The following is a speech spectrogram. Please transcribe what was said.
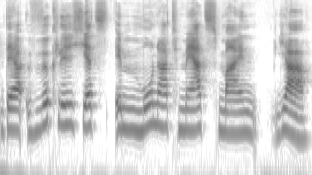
der wirklich jetzt im Monat März mein, ja,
